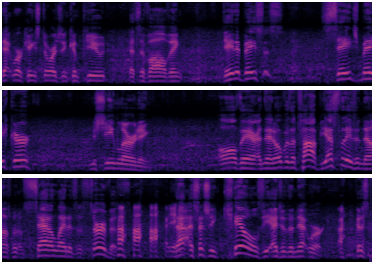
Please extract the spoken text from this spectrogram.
networking, storage, and compute that's evolving. Databases, SageMaker, machine learning. All there, and then over the top, yesterday's announcement of satellite as a service. Yeah. That essentially kills the edge of the network, because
